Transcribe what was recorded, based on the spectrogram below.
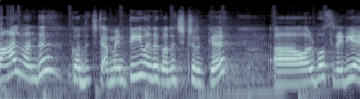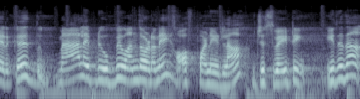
பால் வந்து கொதிச்சுட்டு ஐ மீன் டீ வந்து கொதிச்சுட்டு இருக்கு. ஆல்மோஸ்ட் ரெடியாக இருக்குது மேலே இப்படி உப்பி வந்த உடனே ஆஃப் பண்ணிடலாம். ஜஸ்ட் வெயிட்டிங் இதுதான்.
